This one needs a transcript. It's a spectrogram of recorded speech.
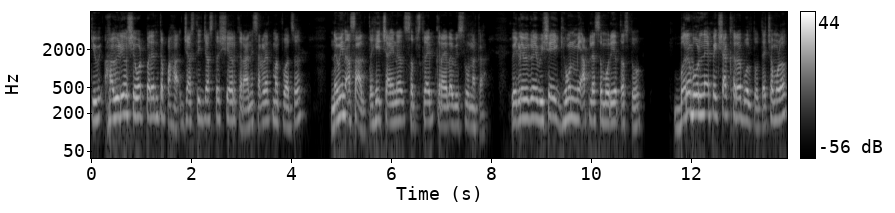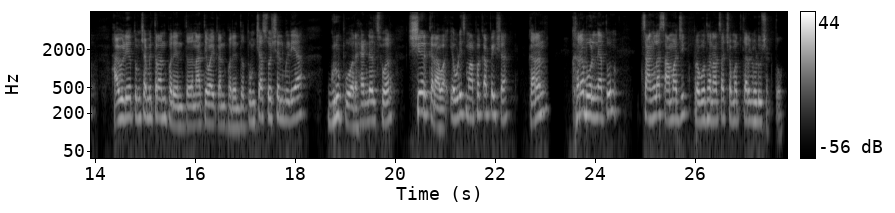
की हा व्हिडिओ शेवटपर्यंत पहा. जास्तीत जास्त शेअर करा आणि सगळ्यात महत्त्वाचं नवीन असाल तर हे चॅनल सबस्क्राईब करायला विसरू नका. वेगळे वेगळे विषय घेऊन मी आपल्यासमोर येत असतो. बरं बोलण्यापेक्षा खरं बोलतो. त्याच्यामुळं हा व्हिडिओ तुमच्या मित्रांपर्यंत नातेवाईकांपर्यंत तुमच्या सोशल मीडिया ग्रुपवर हँडल्सवर शेअर करावा. एवढीच माफक अपेक्षा. कारण खरं बोलण्यातून चांगला सामाजिक प्रबोधनाचा चमत्कार घडू शकतो.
